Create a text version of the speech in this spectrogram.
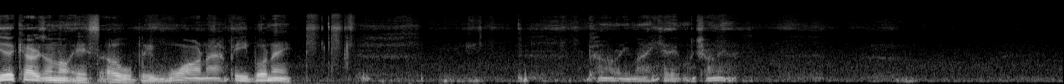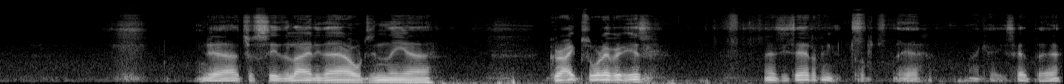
Year carries on like this, I will be one happy bunny. Can't really make out much on it. Yeah, I just see the lady there holding the uh, grapes or whatever it is. There's his head, I think up there. Okay, his head there.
